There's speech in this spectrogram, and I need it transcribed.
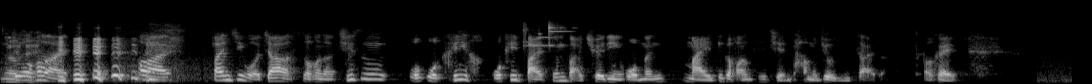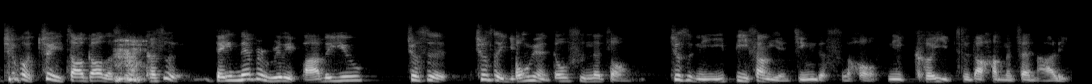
结果后来，Okay. 后来搬进我家的时候呢，其实我我可以我可以百分百确定，我们买这个房子之前他们就已经在了。OK，结果最糟糕的是，可是 they never really bother you，就是就是永远都是那种，就是你一闭上眼睛的时候，你可以知道他们在哪里，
